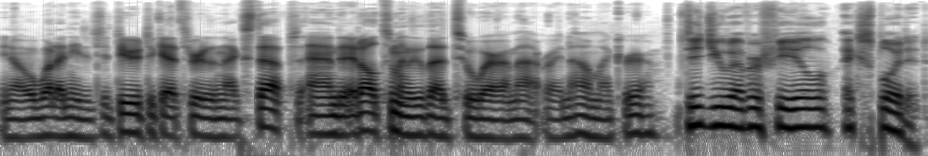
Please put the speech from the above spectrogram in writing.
you know, what I needed to do to get through to the next step, and it ultimately led to where I'm at right now in my career. Did you ever feel exploited?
